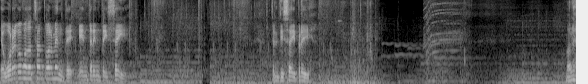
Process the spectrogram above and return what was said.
El Record cuando está actualmente en 36. 36, Prey. Vale.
